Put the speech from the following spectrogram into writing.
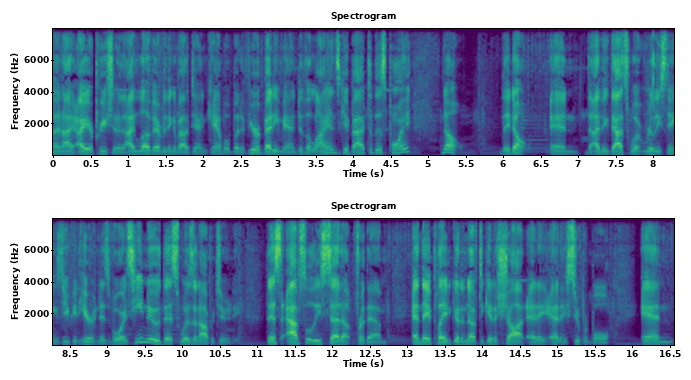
and I, I appreciate it. I love everything about Dan Campbell, but if you're a betting man, do the Lions get back to this point? No, they don't, and I think that's what really stings. You could hear it in his voice. He knew this was an opportunity. This absolutely set up for them, and they played good enough to get a shot at a at a Super Bowl. And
